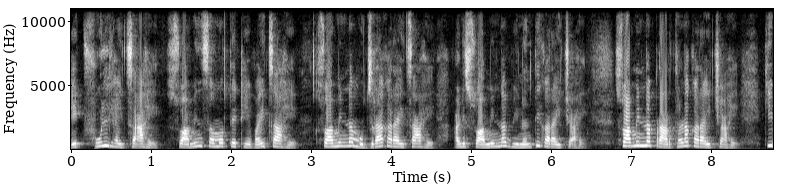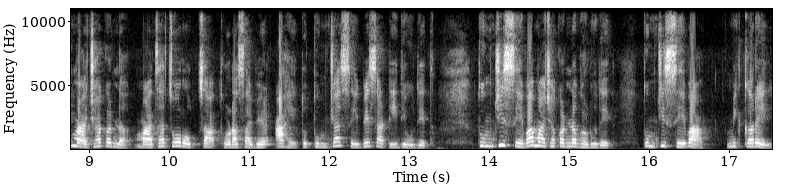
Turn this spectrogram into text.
एक फूल घ्यायचं आहे. स्वामींसमोर ते ठेवायचं आहे. स्वामींना मुजरा करायचा आहे आणि स्वामींना विनंती करायची आहे. स्वामींना प्रार्थना करायची आहे की माझ्याकडनं माझा जो रोजचा थोडासा वेळ आहे तो तुमच्या सेवेसाठी देऊ देत. तुमची सेवा माझ्याकडनं घडू देत. तुमची सेवा मी करेल.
